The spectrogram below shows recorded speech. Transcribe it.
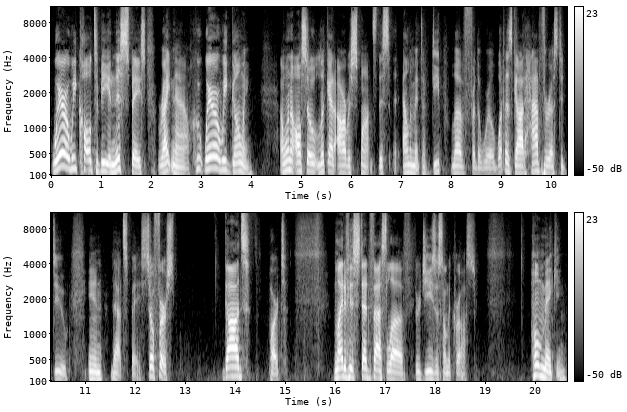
Where are we called to be in this space right now? Who, where are we going? I want to also look at our response, this element of deep love for the world. What does God have for us to do in that space? So, first, God's part. In light of his steadfast love through Jesus on the cross, homemaking.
